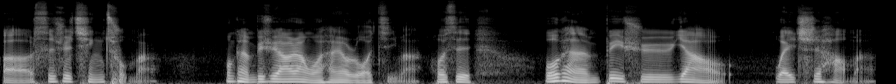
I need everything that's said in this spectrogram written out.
呃思绪清楚嘛。我可能必须要让我很有逻辑嘛，或是我可能必须要维持好嘛。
